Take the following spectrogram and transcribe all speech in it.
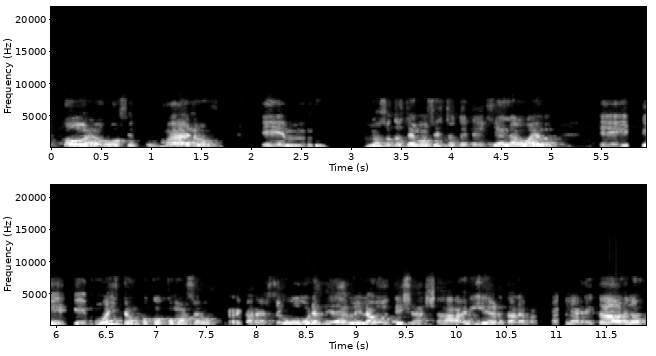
alcohol o vos en tus manos. Em, nosotros tenemos esto que te decía en la web, eh, que, muestra un poco cómo hacer recargas seguras, de darle la botella ya abierta a la persona que la recarga,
